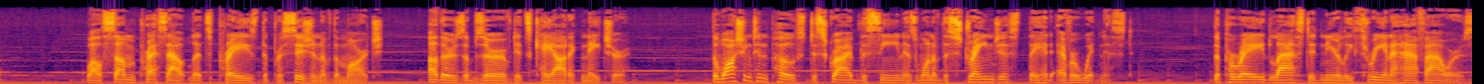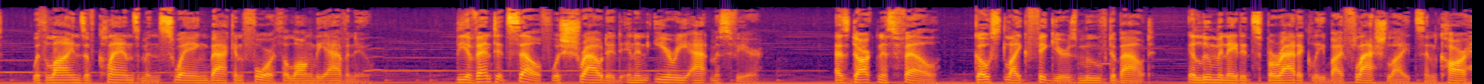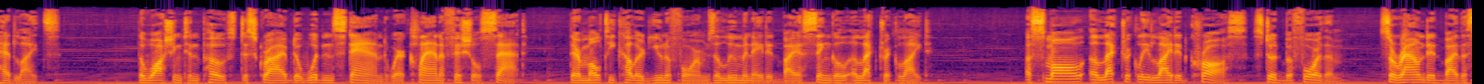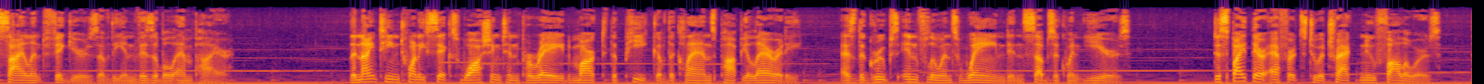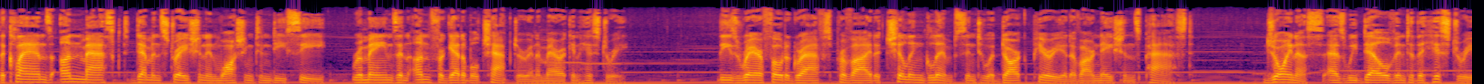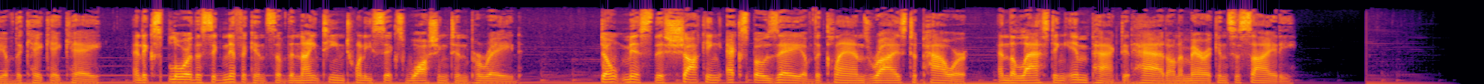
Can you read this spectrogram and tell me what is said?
While some press outlets praised the precision of the march, others observed its chaotic nature. The Washington Post described the scene as one of the strangest they had ever witnessed. The parade lasted nearly three and a half hours, with lines of Klansmen swaying back and forth along the avenue. The event itself was shrouded in an eerie atmosphere. As darkness fell, ghost-like figures moved about, illuminated sporadically by flashlights and car headlights. The Washington Post described a wooden stand where Klan officials sat, their multicolored uniforms illuminated by a single electric light. A small, electrically lighted cross stood before them, surrounded by the silent figures of the invisible empire. The 1926 Washington Parade marked the peak of the Klan's popularity as the group's influence waned in subsequent years. Despite their efforts to attract new followers, the Klan's unmasked demonstration in Washington, D.C. remains an unforgettable chapter in American history. These rare photographs provide a chilling glimpse into a dark period of our nation's past. Join us as we delve into the history of the KKK and explore the significance of the 1926 Washington Parade. Don't miss this shocking expose of the Klan's rise to power and the lasting impact it had on American society.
